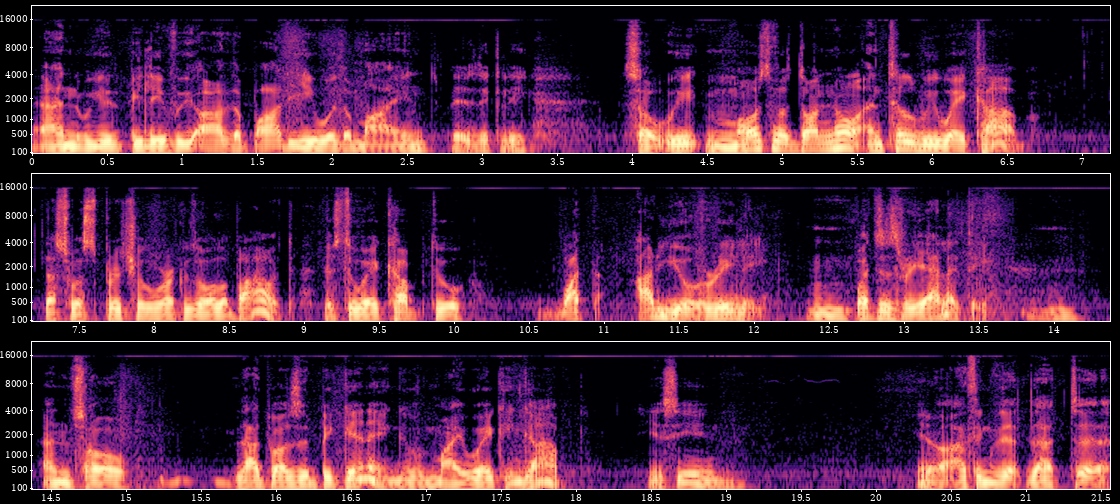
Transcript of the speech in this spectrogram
And we believe we are the body with the mind, basically. So we, most of us don't know until we wake up. That's what spiritual work is all about, is to wake up to what are you really? Mm. What is reality? Mm. And so that was the beginning of my waking up. You see, you know, I think that, that uh,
